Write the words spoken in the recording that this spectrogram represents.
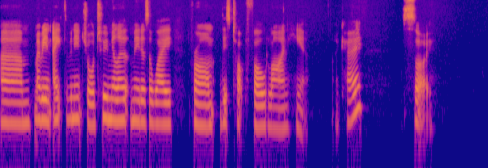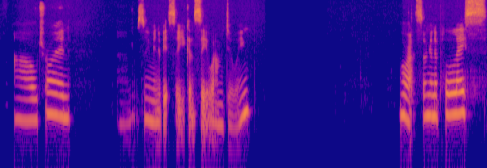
um, maybe an eighth of an inch or two millimeters away from this top fold line here. Okay, so I'll try and um, zoom in a bit so you can see what I'm doing. Alright, so I'm going to place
